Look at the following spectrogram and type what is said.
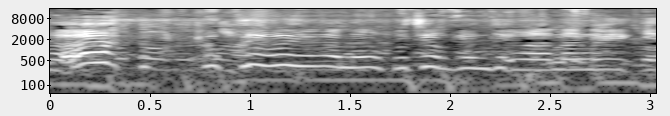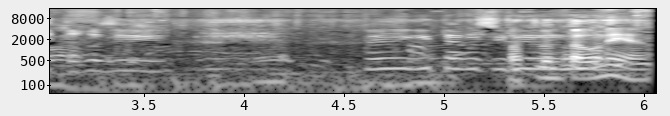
Ah, problema yung alam ko, sir. Ganyan nga lang nakikita ko si... Nakikita ko si... Tatlong taon na yan.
